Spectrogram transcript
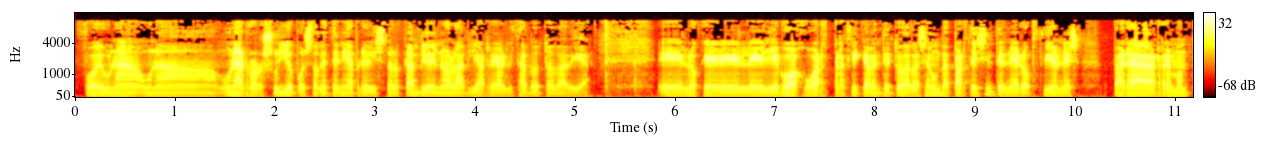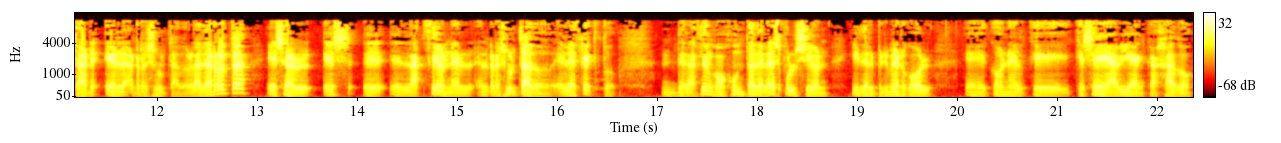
fue una, una, un error suyo, puesto que tenía previsto el cambio y no lo había realizado todavía. Eh, lo que le llevó a jugar prácticamente toda la segunda parte sin tener opciones para remontar el resultado. La derrota es, el, es eh, la acción, el, el resultado, el efecto de la acción conjunta de la expulsión y del primer gol eh, con el que, se había encajado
